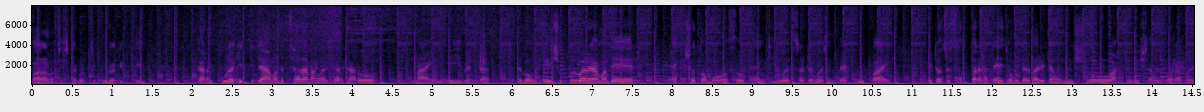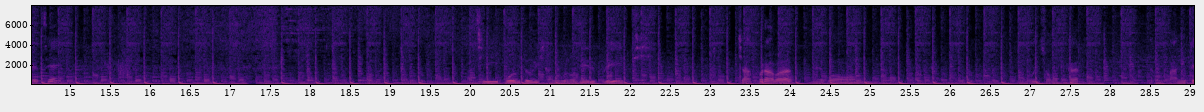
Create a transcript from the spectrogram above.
বাড়ানোর চেষ্টা করছি পুরাকীর্তি কারণ পুরাকীর্তিটা আমাদের ছাড়া বাংলাদেশে আর কারও নাই এই ইভেন্টটা এবং এই শুক্রবারে আমাদের একশোতম সো থ্যাংক ইউ স্টার্টেড বলেছেন ব্যাক টু বাই এটা হচ্ছে সত্তরহাটে জমিদার বাড়িটা, উনিশশো আটচল্লিশ সালে করা হয়েছে। আছি বৈতরী সাঙ্গু নদীর ব্রিজ জাফরাবাদ এবং খুবই চমৎকার এবং পানিতে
